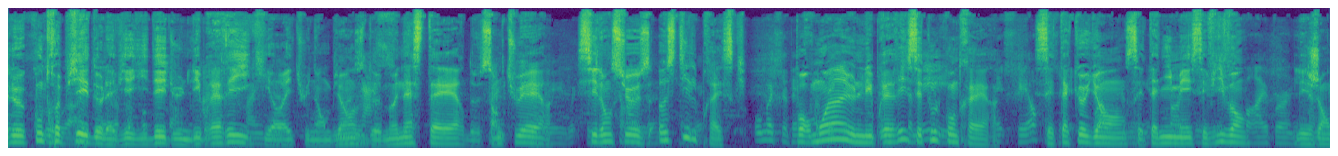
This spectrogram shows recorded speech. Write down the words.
le contre-pied de la vieille idée d'une librairie qui aurait une ambiance de monastère, de sanctuaire, silencieuse, hostile presque. Pour moi, une librairie, c'est tout le contraire. C'est accueillant, c'est animé, c'est vivant. Les gens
